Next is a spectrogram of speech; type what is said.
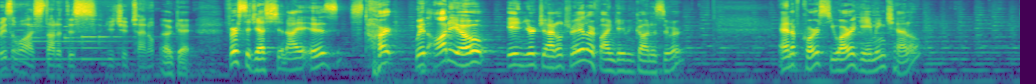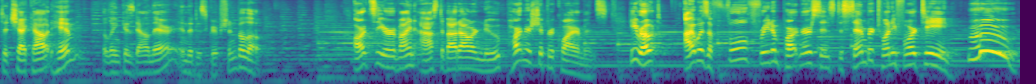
Reason why I started this YouTube channel. Okay. First suggestion I is start with audio in your channel trailer, Fine Gaming Connoisseur. And of course, you are a gaming channel. To check out him, the link is down there in the description below. Artsy Irvine asked about our new partnership requirements. He wrote, I was a full Freedom partner since December 2014. Woo!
